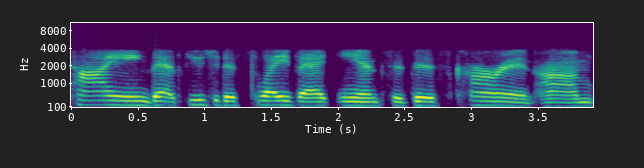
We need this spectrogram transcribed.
tying that Fugitive Slave Act into this current um,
